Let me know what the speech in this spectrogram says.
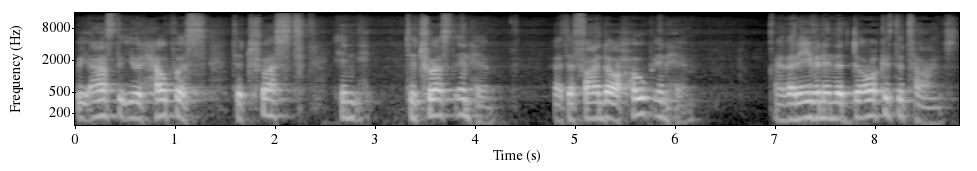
we ask that you would help us to trust in, to trust in him, uh, to find our hope in him, and that even in the darkest of times,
